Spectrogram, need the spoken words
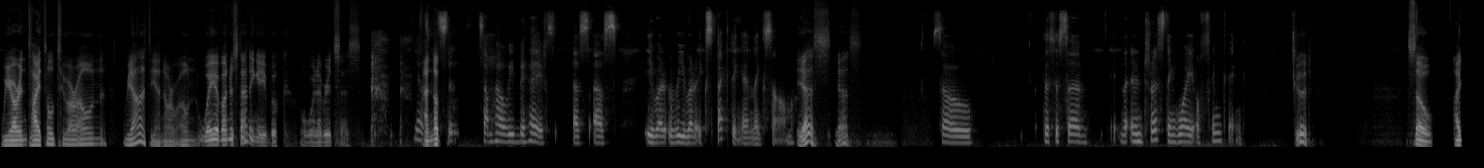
we are entitled to our own reality and our own way of understanding a book or whatever it says. Yes, And not- somehow we behave as as we were we were expecting an exam. Yes, yes. So this is a, an interesting way of thinking. Good. So I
